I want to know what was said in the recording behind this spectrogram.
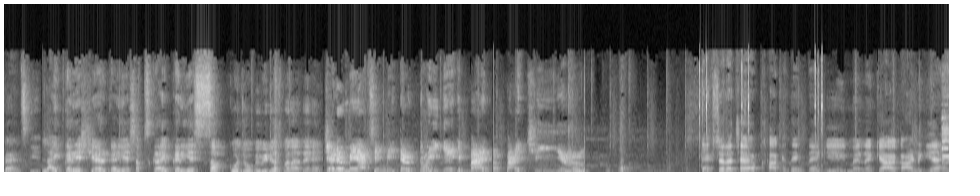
बैंड की। लाइक करिए शेयर करिए सब्सक्राइब करिए सबको जो भी वीडियोस बनाते हैं। चलो मैं आपसे मिलता हूँ थोड़ी देर के बाद। बाय टू यू टेक्सचर अच्छा है आप खा के देखते हैं कि मैंने क्या कांड किया है।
